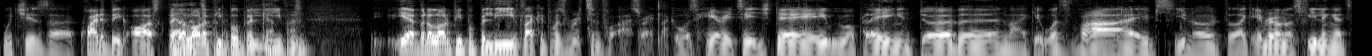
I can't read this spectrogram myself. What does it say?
which is uh, quite a big ask. But Yeah, a lot of people believed. Yeah, but a lot of people believed like it was written for us, right? Like it was Heritage Day, we were playing in Durban, like it was vibes, you know, like everyone was feeling it.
